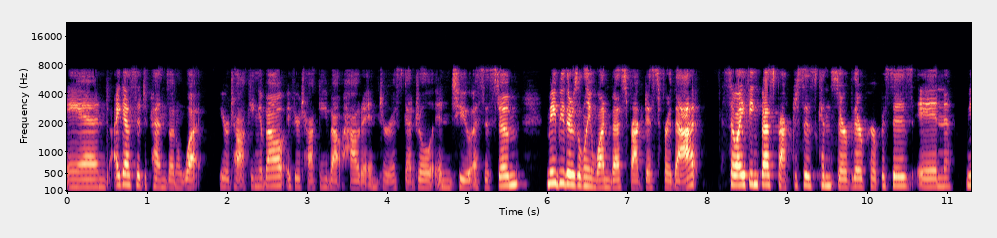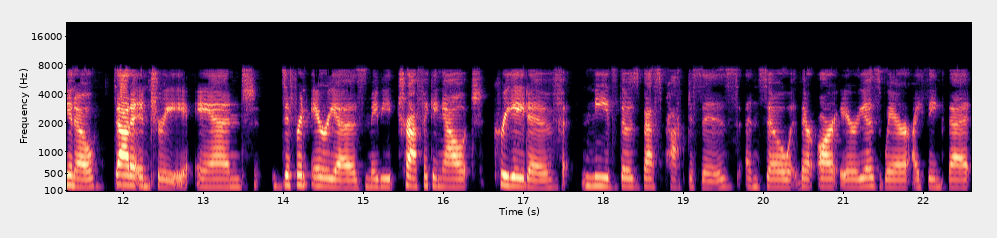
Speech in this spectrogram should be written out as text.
And I guess it depends on what you're talking about. If you're talking about how to enter a schedule into a system, maybe there's only one best practice for that. So I think best practices can serve their purposes in, you know, data entry and different areas, maybe trafficking out creative needs those best practices. And so there are areas where I think that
